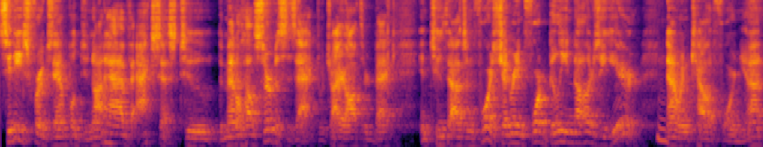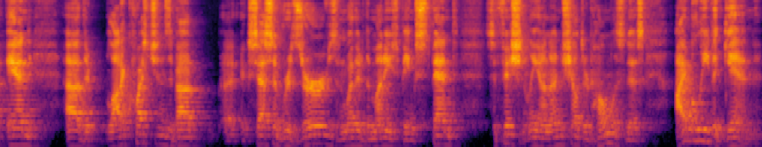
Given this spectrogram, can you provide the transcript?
Cities, for example, do not have access to the Mental Health Services Act, which I authored back in 2004. It's generating $4 billion a year mm. now in California. And uh, there are a lot of questions about excessive reserves and whether the money is being spent sufficiently on unsheltered homelessness. I believe again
